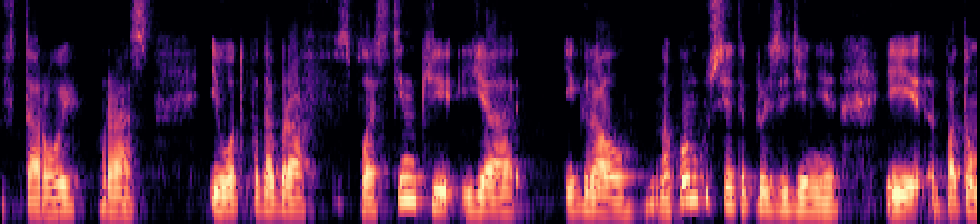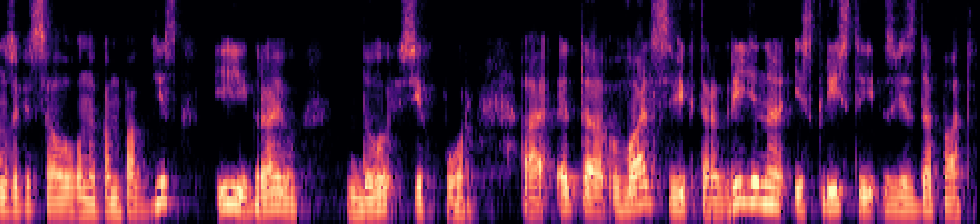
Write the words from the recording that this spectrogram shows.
второй раз. И вот подобрав с пластинки, я играл на конкурсе это произведение, и потом записал его на компакт-диск и играю до сих пор. А, это вальс Виктора Гридина «Искристый звездопад».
